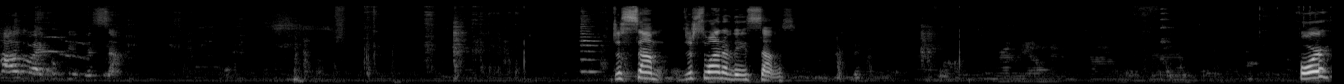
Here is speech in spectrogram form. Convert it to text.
how do I compute this sum? Just some, just one of these sums. For?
